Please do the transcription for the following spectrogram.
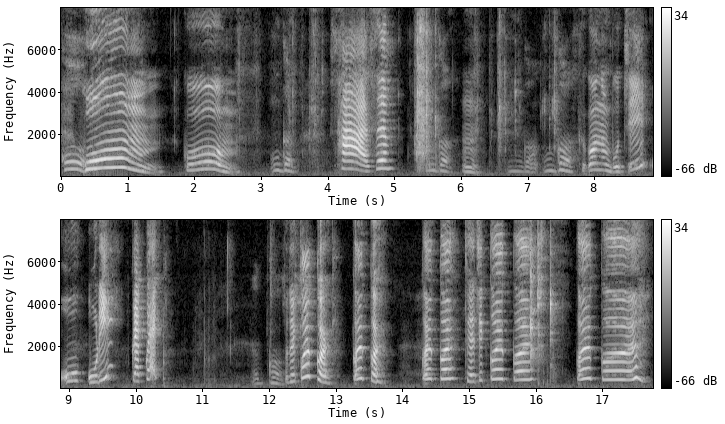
고. 곰. 곰. 이거, 사슴. 이거, 응. 이거, 이거, 그거는 뭐지? 오, 오리? 꽥꽥. 이거. 어제 꿀꿀. 꿀꿀. 꿀꿀. 돼지 꿀꿀. 꿀꿀.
